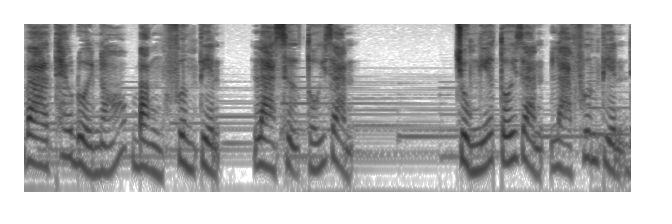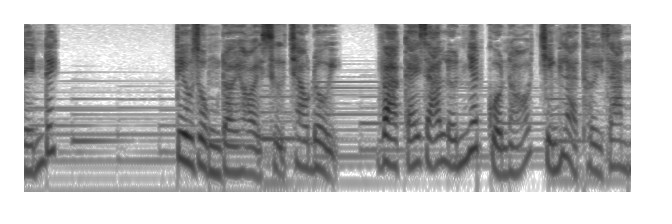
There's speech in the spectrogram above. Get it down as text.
và theo đuổi nó bằng phương tiện là sự tối giản. Chủ nghĩa tối giản là phương tiện đến đích. Tiêu dùng đòi hỏi sự trao đổi, và cái giá lớn nhất của nó chính là thời gian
